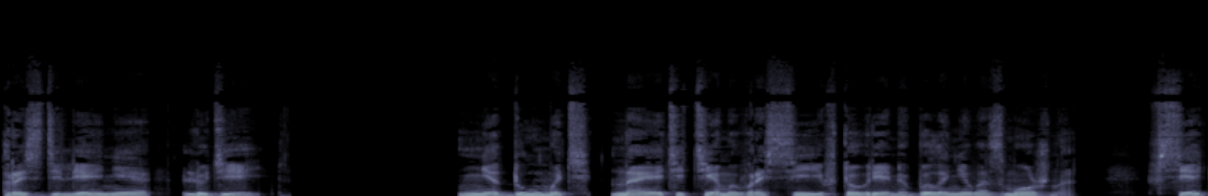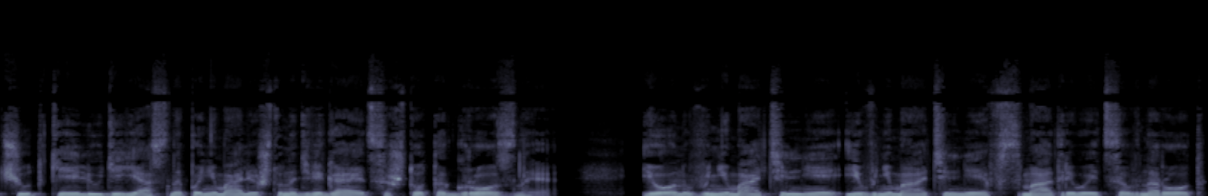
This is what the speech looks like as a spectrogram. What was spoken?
разделения людей. Не думать на эти темы в России в то время было невозможно. Все чуткие люди ясно понимали, что надвигается что-то грозное, и он внимательнее и внимательнее всматривается в народ,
